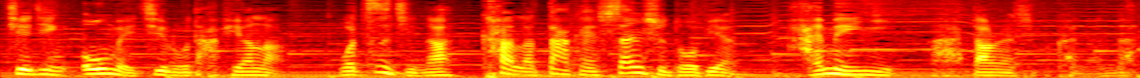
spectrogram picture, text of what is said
接近欧美纪录大片了。我自己呢看了大概三十多遍，还没你啊，当然是不可能的。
